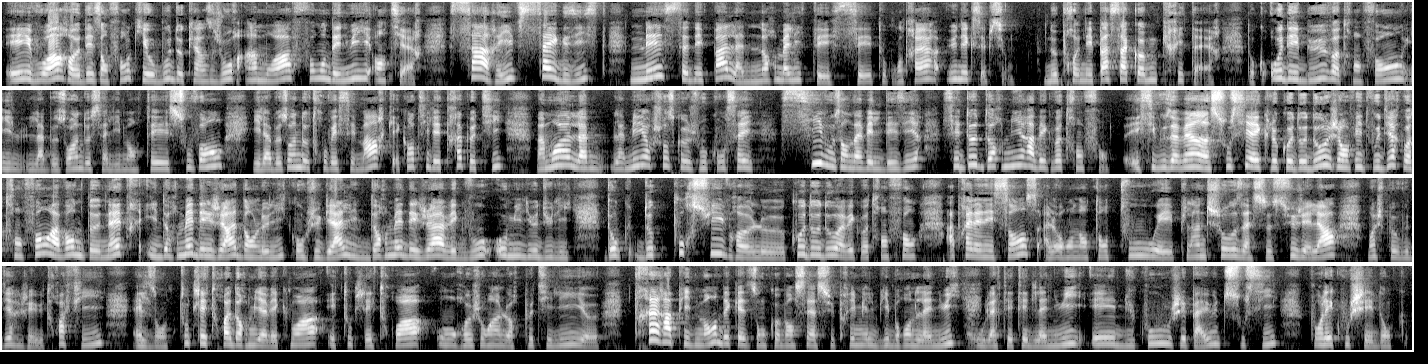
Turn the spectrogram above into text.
et voir euh, des enfants qui au bout de 15 jours, un mois, font des nuits entières. Ça arrive, ça existe, mais ce n'est pas la normalité, c'est au contraire une exception. Ne prenez pas ça comme critère. Donc au début, votre enfant, il a besoin de s'alimenter souvent, il a besoin de trouver ses marques. Et quand il est très petit, ben moi, la, la meilleure chose que je vous conseille, si vous en avez le désir, c'est de dormir avec votre enfant. Et si vous avez un souci avec le cododo, j'ai envie de vous dire que votre enfant, avant de naître, il dormait déjà dans le lit conjugal, il dormait déjà avec vous au milieu du lit. Donc de poursuivre le cododo avec votre enfant après la naissance, alors on entend tout et plein de à ce sujet-là. Moi, je peux vous dire que j'ai eu trois filles. Elles ont toutes les trois dormi avec moi et toutes les trois ont rejoint leur petit lit euh, très rapidement dès qu'elles ont commencé à supprimer le biberon de la nuit ou la tétée de la nuit. Et du coup, j'ai pas eu de soucis pour les coucher. Donc,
